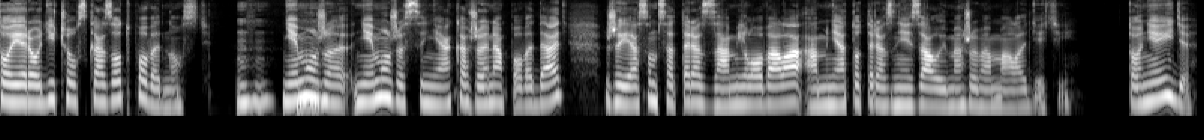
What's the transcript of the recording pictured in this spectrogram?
to je rodičovská zodpovednosť. Uh-huh. Nemôže, nemôže si nejaká žena povedať, že ja som sa teraz zamilovala a mňa to teraz nezaujíma, že mám malé deti. To nejde.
